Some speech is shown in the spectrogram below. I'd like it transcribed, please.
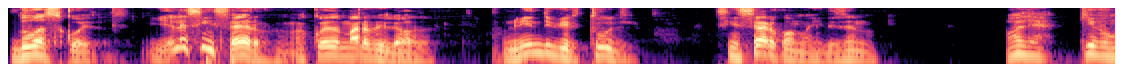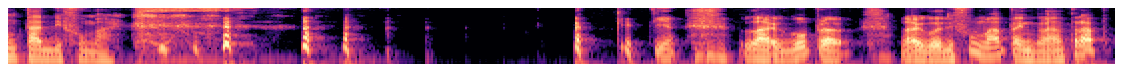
Duas coisas. E ele é sincero, uma coisa maravilhosa. Um menino de virtude. Sincero com a mãe, dizendo: Olha, que vontade de fumar. que tinha, largou, pra, largou de fumar para entrar na trapa.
